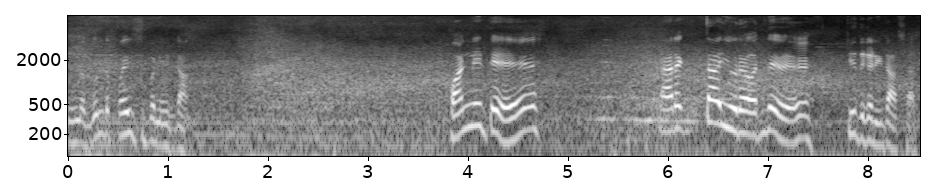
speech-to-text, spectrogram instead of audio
அந்த குண்டை பயிற்சி பண்ணியிருக்கான். பண்ணிவிட்டு கரெக்டாக இவரை வந்து தீர்த்து கட்டிட்டான் சார்.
